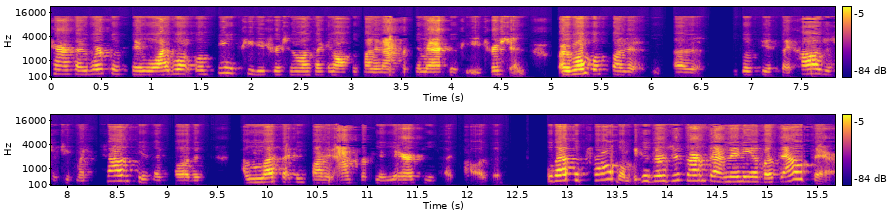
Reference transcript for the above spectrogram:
parents I work with say, well, I won't go see a pediatrician unless I can also find an African-American pediatrician, or I won't go, find a, uh, go see a psychologist or take my child to a psychologist unless I can find an African-American psychologist. Well, that's a problem because there just aren't that many of us out there.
